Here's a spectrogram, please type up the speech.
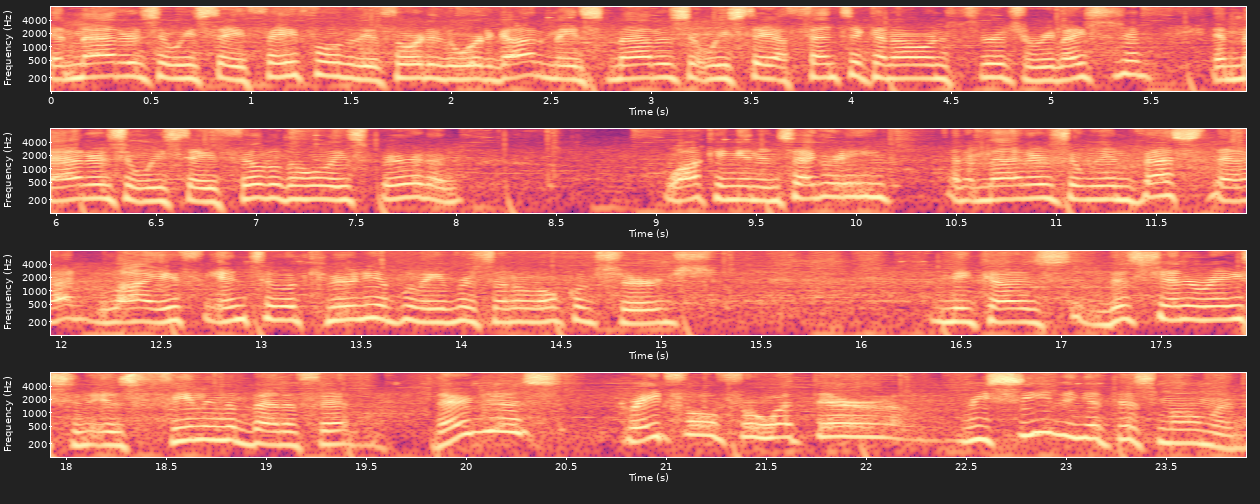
It matters that we stay faithful to the authority of the Word of God. It matters that we stay authentic in our own spiritual relationship. It matters that we stay filled with the Holy Spirit and walking in integrity. And it matters that we invest that life into a community of believers in a local church because this generation is feeling the benefit. They're just grateful for what they're receiving at this moment.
